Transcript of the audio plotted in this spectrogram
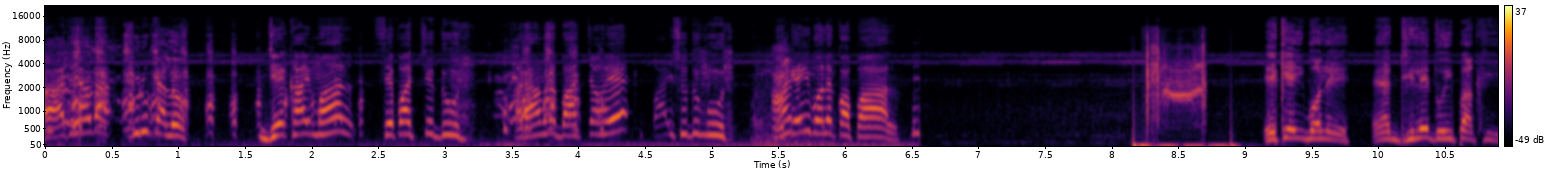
আজ লেওড়া গুরু গেল যে খায় মাল সে পাচ্ছে দুধ আর আমরা বাচ্চা হয়ে পাই শুধু মুদ এটাই বলে কপাল একেই বলে এক ঢিলে দুই পাখি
